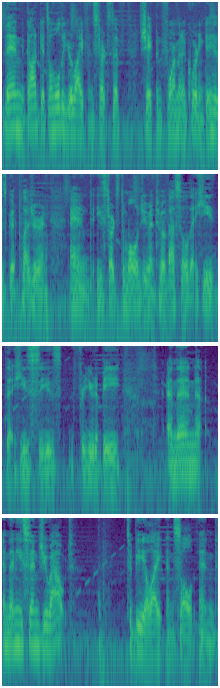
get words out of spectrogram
then God gets a hold of your life and starts to shape and form it according to his good pleasure and and he starts to mold you into a vessel that he that he sees for you to be. And then and then he sends you out to be a light and salt and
